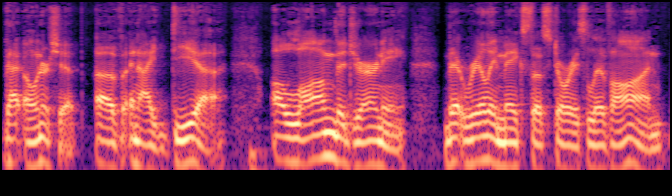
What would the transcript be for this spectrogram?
that ownership of an idea along the journey that really makes those stories live on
